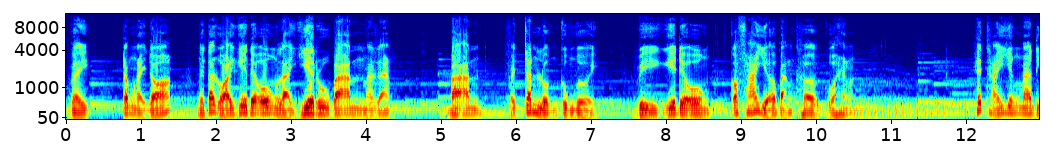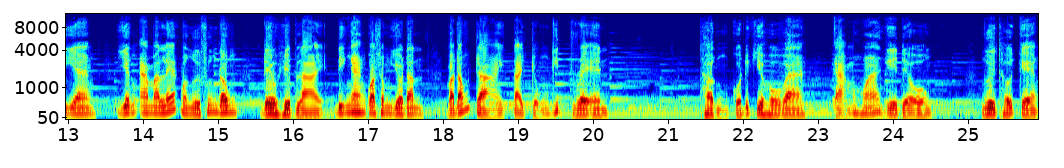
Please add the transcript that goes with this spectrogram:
Vậy, trong ngày đó, người ta gọi Gedeon là Jeru Ba Anh mà rằng, Ba Anh phải tranh luận cùng người, vì Gedeon có phá vỡ bàn thờ của hắn. Hết thảy dân Madian, dân Amalek và người phương Đông đều hiệp lại đi ngang qua sông Jordan và đóng trại tại trũng Gidreen. Thần của Đức Giê-hô-va cảm hóa Gideon, người thổi kèn.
